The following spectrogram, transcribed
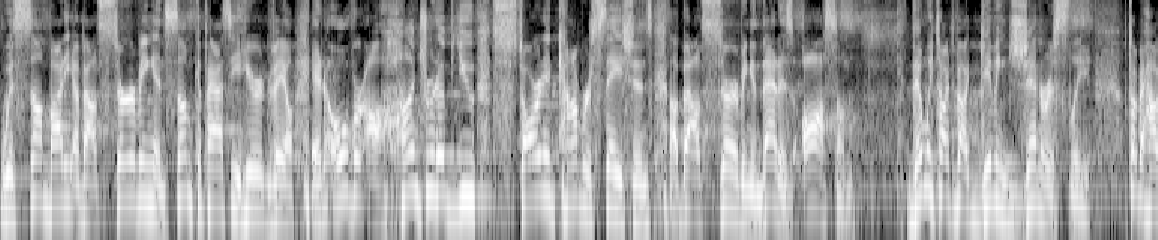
with somebody about serving in some capacity here at Vale. And over a hundred of you started conversations about serving, and that is awesome. Then we talked about giving generously. We talked about how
